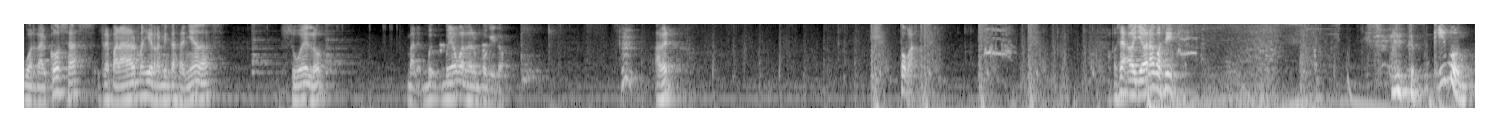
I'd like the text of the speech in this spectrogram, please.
Guardar cosas, reparar armas y herramientas dañadas Suelo. Vale, voy a guardar un poquito. A ver. Toma. O sea, oye, ahora hago así. Pokémon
